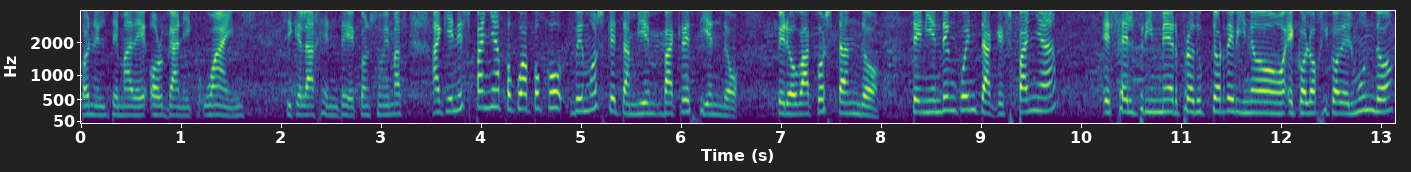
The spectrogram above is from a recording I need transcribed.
con el tema de organic wines, sí que la gente consume más. Aquí en España poco a poco vemos que también va creciendo, pero va costando, teniendo en cuenta que España es el primer productor de vino ecológico del mundo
